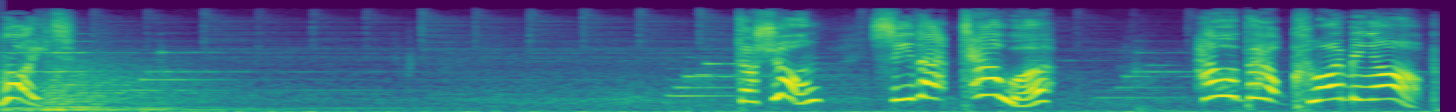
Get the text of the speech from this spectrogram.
Right. Dasheng, see that tower? How about climbing up?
